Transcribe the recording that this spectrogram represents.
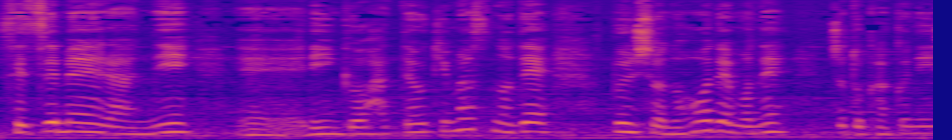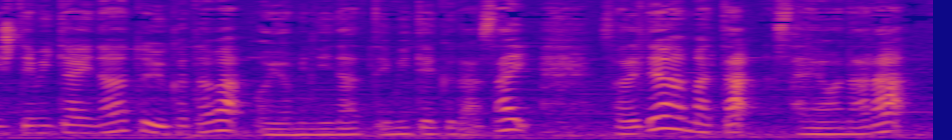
説明欄に、えー、リンクを貼っておきますので文章の方でもねちょっと確認してみたいなという方はお読みになってみてください。それではまたさようなら。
